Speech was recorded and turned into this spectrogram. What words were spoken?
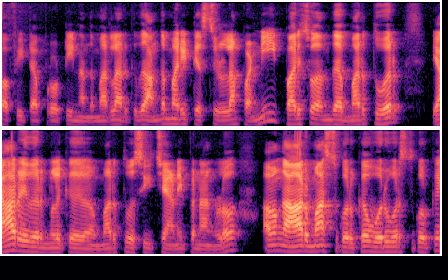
பஃபீட்டா புரோட்டீன் அந்த மாதிரிலாம் இருக்குது. அந்த மாதிரி டெஸ்ட்டுகள்லாம் பண்ணி பரிசு அந்த மருத்துவர் யார் இவங்களுக்கு மருத்துவ சிகிச்சை அனுப்பினாங்களோ அவங்க ஆறு மாதத்துக்கு ஒருக்க ஒரு வருஷத்துக்கு ஒருக்க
